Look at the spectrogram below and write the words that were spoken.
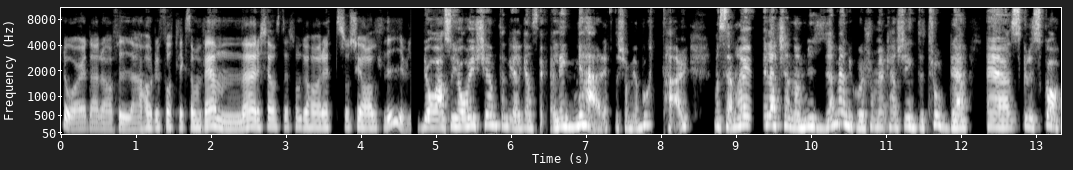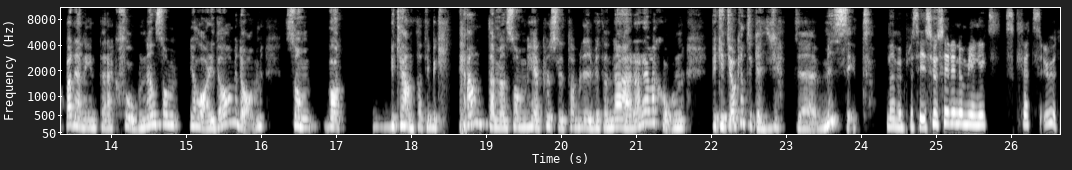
Florida då, Fia? Har du fått liksom vänner? Känns det som du har ett socialt liv? Ja, alltså jag har ju känt en del ganska länge här eftersom jag bott här. Men sen har jag lärt känna nya människor som jag kanske inte trodde eh, skulle skapa den interaktionen som jag har idag med dem. Som var bekanta till bekanta men som helt plötsligt har blivit en nära relation. Vilket jag kan tycka är jättemysigt. Nej men precis. Hur ser din umgängeskrets ut?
